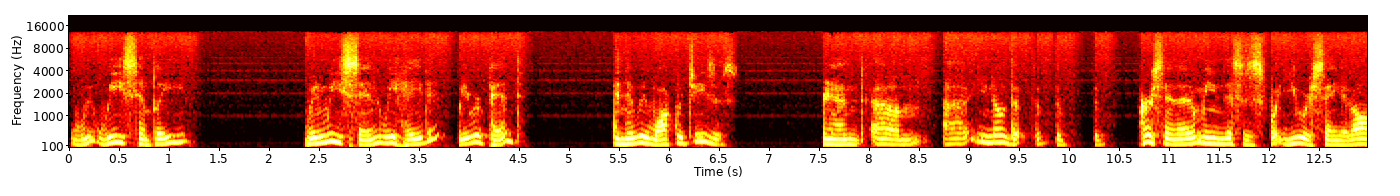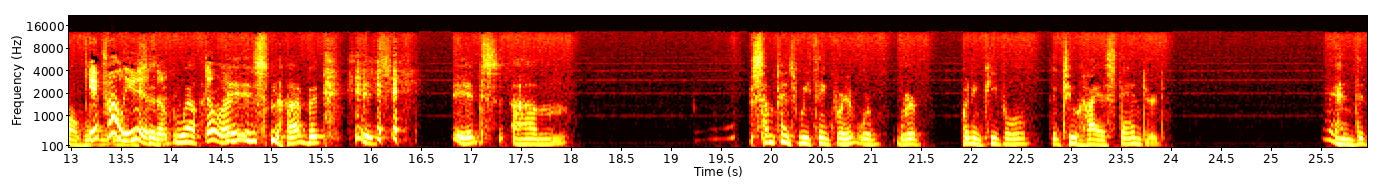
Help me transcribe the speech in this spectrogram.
we, we simply, when we sin, we hate it, we repent, and then we walk with Jesus. And um, uh, you know the, the, the person. I don't mean this is what you were saying at all. It probably is. Though. Well, don't worry. It's not, but it's it's. Um, sometimes we think we're we're we're putting people to too high a standard. And the,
